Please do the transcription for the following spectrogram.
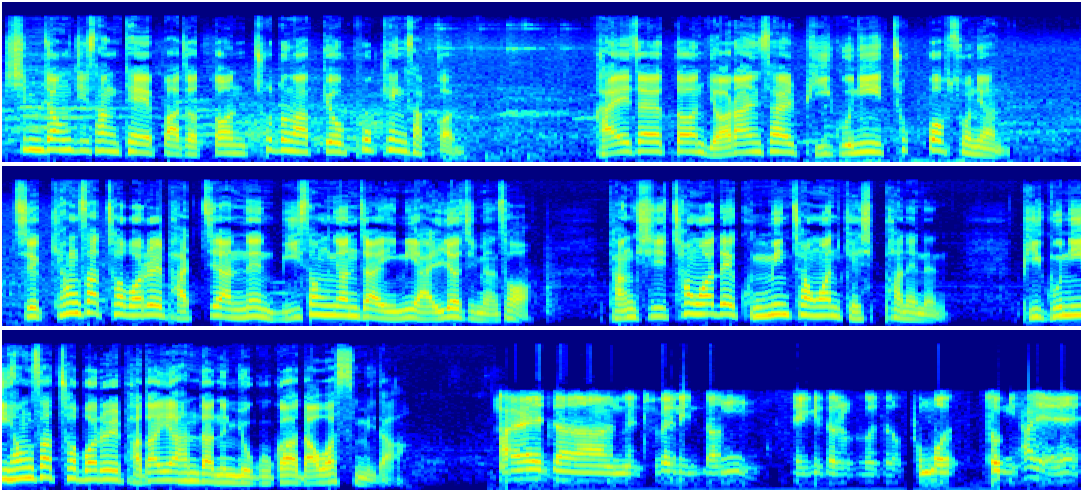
심정지 상태에 빠졌던 초등학교 폭행 사건. 가해자였던 11살 B군이 촉법 소년, 즉 형사처벌을 받지 않는 미성년자임이 알려지면서 당시 청와대 국민청원 게시판에는 B군이 형사처벌을 받아야 한다는 요구가 나왔습니다. 가해자 주변에 있던 애기들 그 부모 동의하에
